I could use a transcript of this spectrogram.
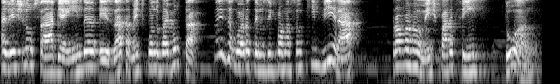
a gente não sabe ainda exatamente quando vai voltar, mas agora temos informação que virá provavelmente para o fim do ano.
